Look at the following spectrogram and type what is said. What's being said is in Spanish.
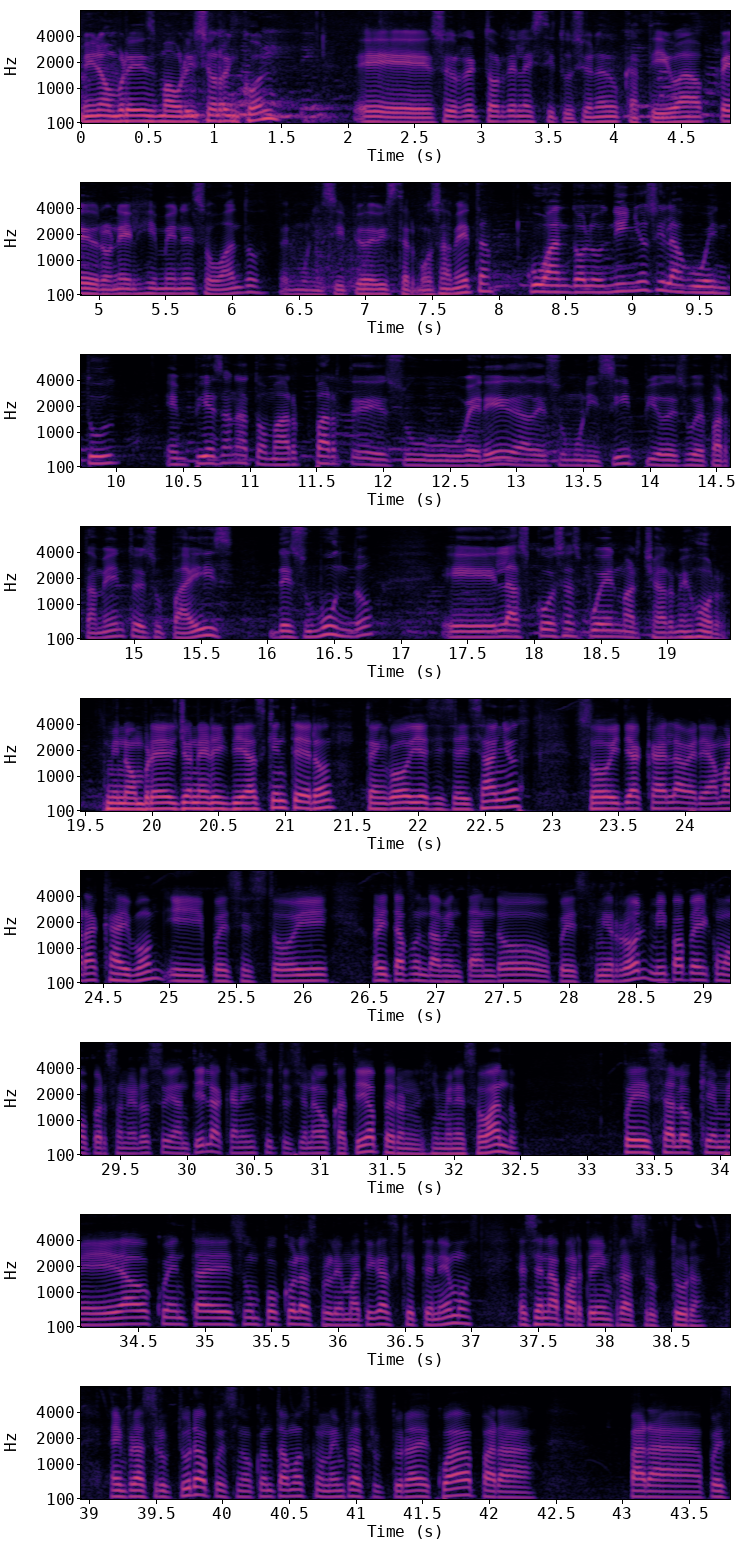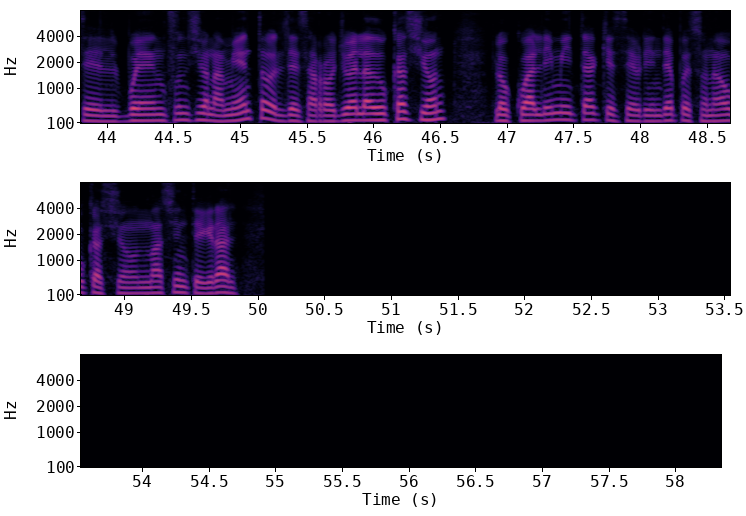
Mi nombre es Mauricio Rincón, eh, soy rector de la institución educativa Pedronel Jiménez Obando del municipio de Vistahermosa Meta. Cuando los niños y la juventud empiezan a tomar parte de su vereda, de su municipio, de su departamento, de su país, de su mundo, eh, las cosas pueden marchar mejor. Mi nombre es John Eric Díaz Quintero, tengo 16 años, soy de acá de la vereda Maracaibo y pues estoy ahorita fundamentando pues mi rol, mi papel como personero estudiantil acá en la institución educativa, pero en el Jiménez Obando. Pues a lo que me he dado cuenta es un poco las problemáticas que tenemos, es en la parte de infraestructura. La infraestructura, pues no contamos con una infraestructura adecuada para para pues el buen funcionamiento, el desarrollo de la educación, lo cual limita que se brinde pues una educación más integral.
